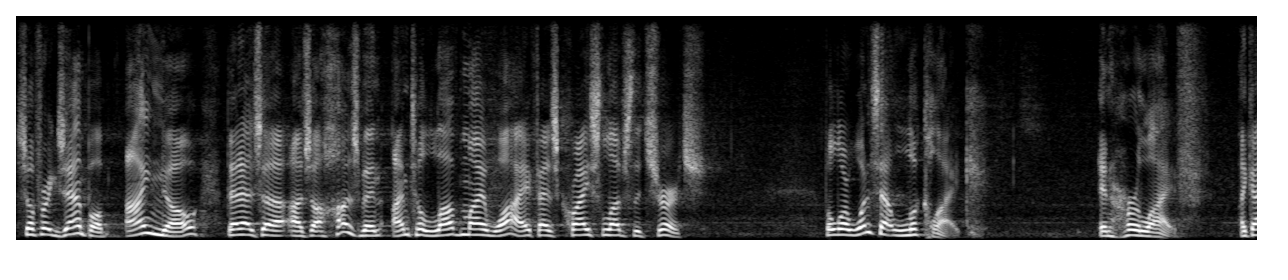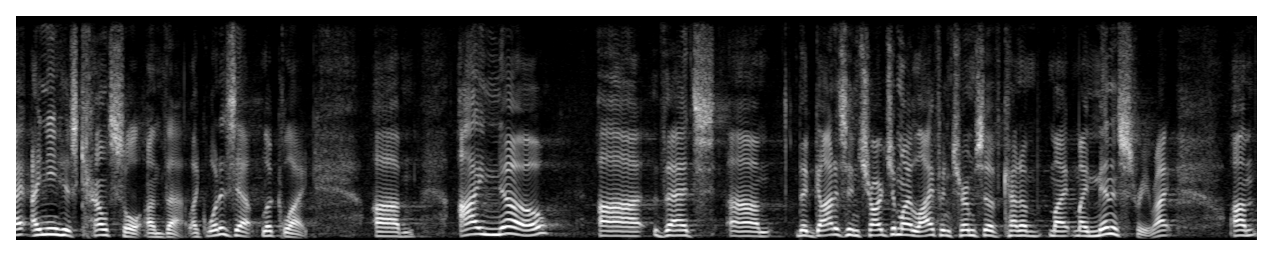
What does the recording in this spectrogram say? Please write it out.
So, for example, I know that as a, as a husband, I'm to love my wife as Christ loves the church. But, Lord, what does that look like in her life? Like, I, I need his counsel on that. Like, what does that look like? Um, I know uh, that, um, that God is in charge of my life in terms of kind of my, my ministry, right? Um,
